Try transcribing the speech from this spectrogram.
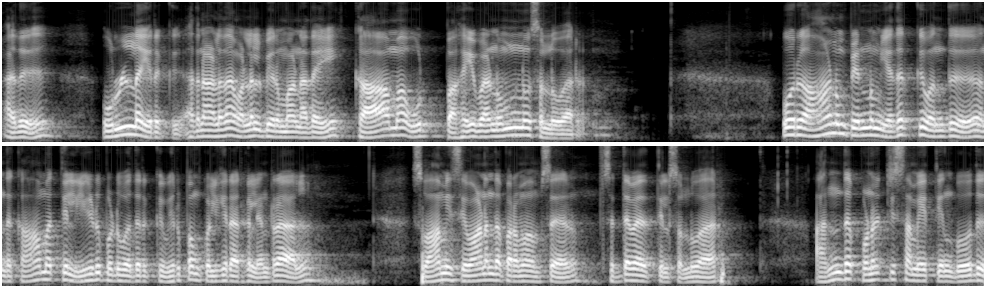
அது உள்ளே இருக்குது அதனால தான் வள்ளல் பெருமான் அதை காம உட்பகைவனும்னு சொல்லுவார். ஒரு ஆணும் பெண்ணும் எதற்கு வந்து அந்த காமத்தில் ஈடுபடுவதற்கு விருப்பம் கொள்கிறார்கள் என்றால் சுவாமி சிவானந்த பரமஹம்சர் சித்தவேதத்தில் சொல்லுவார் அந்த புணர்ச்சி சமயத்தின் போது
